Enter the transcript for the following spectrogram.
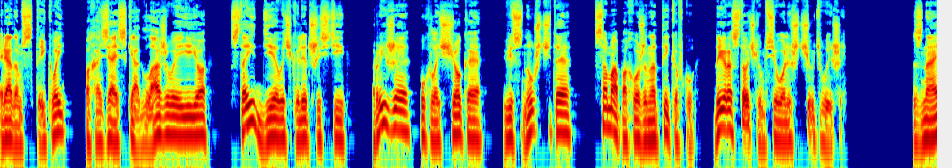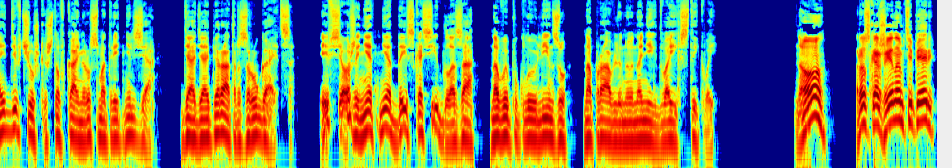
Рядом с тыквой, по-хозяйски оглаживая ее, стоит девочка лет шести, рыжая, пухлощекая, веснушчатая, сама похожа на тыковку, да и росточком всего лишь чуть выше. Знает девчушка, что в камеру смотреть нельзя, дядя-оператор заругается. И все же нет-нет, да и скосит глаза на выпуклую линзу, направленную на них двоих с тыквой. — Ну, расскажи нам теперь,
